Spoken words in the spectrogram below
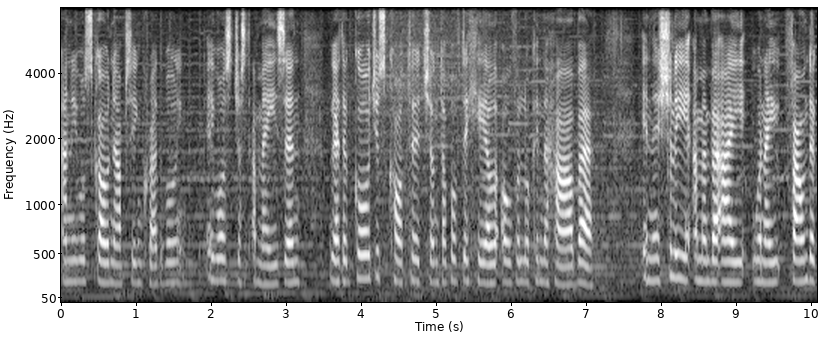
and it was going absolutely incredible. It was just amazing. We had a gorgeous cottage on top of the hill overlooking the harbour initially i remember i when i found that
